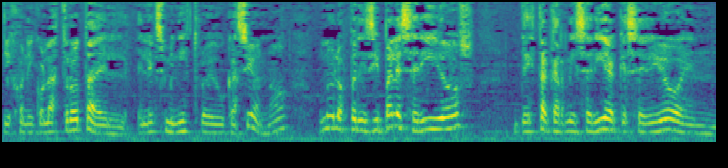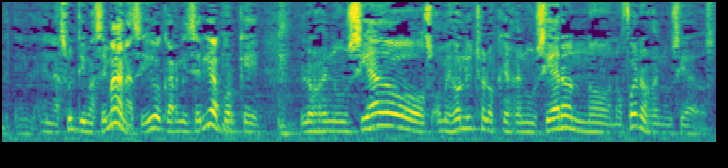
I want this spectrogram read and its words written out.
dijo Nicolás Trota, el, ex ministro de Educación, ¿no? Uno de los principales heridos de esta carnicería que se dio en, en, en, las últimas semanas. Y digo carnicería porque los renunciados, o mejor dicho, los que renunciaron no, no fueron renunciados,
